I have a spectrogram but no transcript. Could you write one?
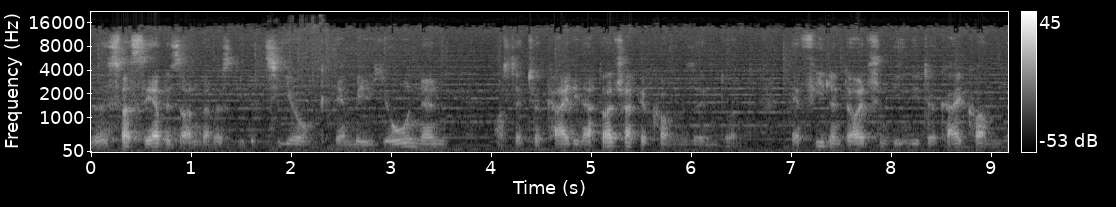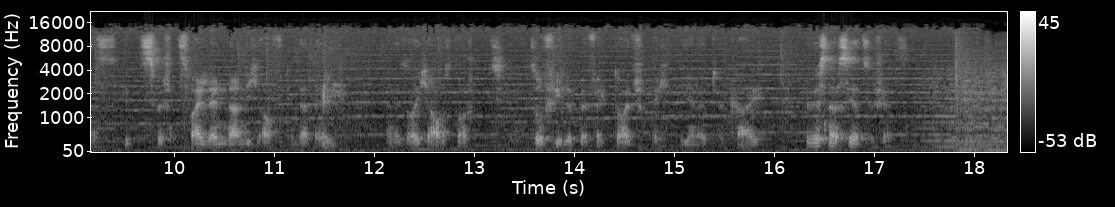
Das ist was sehr Besonderes, die Beziehung der Millionen aus der Türkei, die nach Deutschland gekommen sind und der vielen Deutschen, die in die Türkei kommen. Das gibt es zwischen zwei Ländern nicht oft in der Welt, eine solche Austauschbeziehung. So viele perfekt Deutsch sprechen hier in der Türkei. Wir wissen das sehr zu schätzen.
